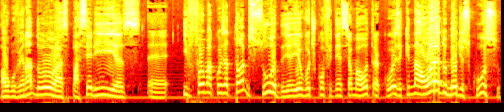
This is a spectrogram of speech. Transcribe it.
ao governador, às parcerias. É, e foi uma coisa tão absurda, e aí eu vou te confidenciar uma outra coisa, que na hora do meu discurso,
